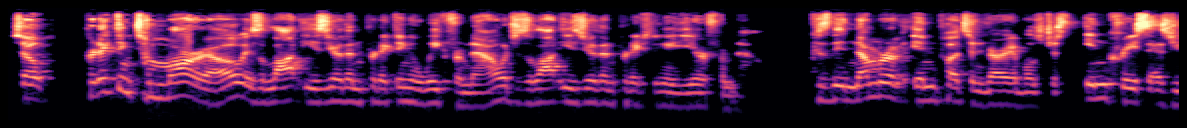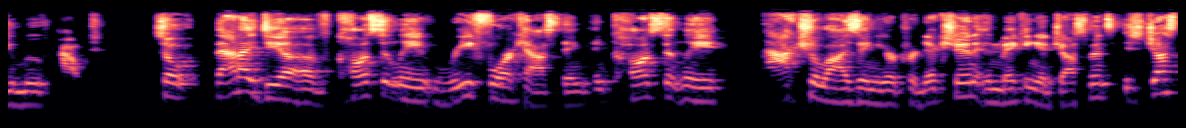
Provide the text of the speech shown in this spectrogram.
So predicting tomorrow is a lot easier than predicting a week from now, which is a lot easier than predicting a year from now because the number of inputs and variables just increase as you move out. So that idea of constantly reforecasting and constantly actualizing your prediction and making adjustments is just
